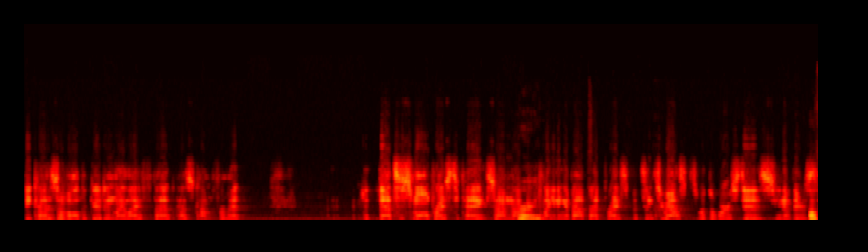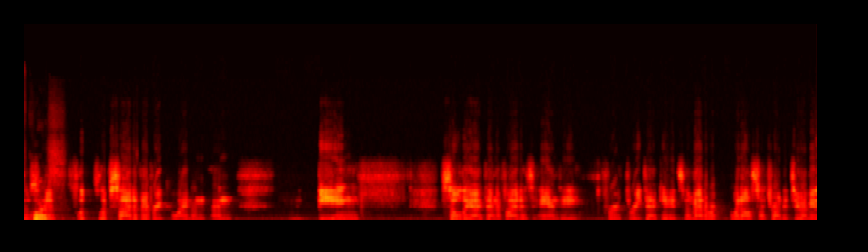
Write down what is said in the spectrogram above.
because of all the good in my life that has come from it, th- that's a small price to pay. So I'm not Right. complaining about that price. But since you asked what the worst is, you know, there's, Of there's course. a flip flip side of every coin, and and being solely identified as Andy for three decades, no matter what, else I try to do. I mean,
